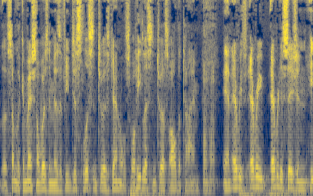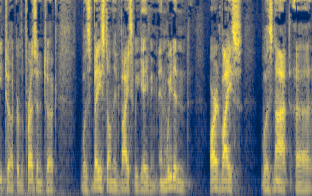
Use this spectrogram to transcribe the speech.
the, some of the conventional wisdom is if he just listened to his generals. Well, he listened to us all the time, mm-hmm. and every every every decision he took or the president took was based on the advice we gave him, and we didn't. Our advice was not uh,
